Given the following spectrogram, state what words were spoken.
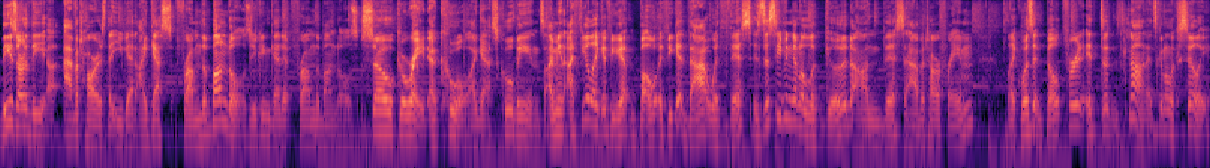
these are the uh, avatars that you get I guess from the bundles. You can get it from the bundles. So great uh, cool I guess cool beans. I mean I feel like if you get both if you get that with this is this even gonna look good on this avatar frame? Like was it built for it, it it's not it's gonna look silly.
